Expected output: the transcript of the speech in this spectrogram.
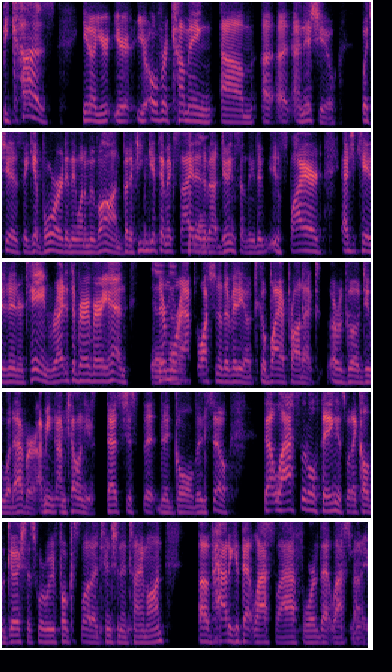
because you know you're you're you're overcoming um, a, a, an issue, which is they get bored and they want to move on. But if you can get them excited yeah. about doing something, inspired, educated, and entertained right at the very very end, yeah, they're more apt to watch another video to go buy a product or go do whatever. I mean, I'm telling you, that's just the the gold. And so that last little thing is what I call the gush. That's where we focus a lot of attention and time on of how to get that last laugh or that last value.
